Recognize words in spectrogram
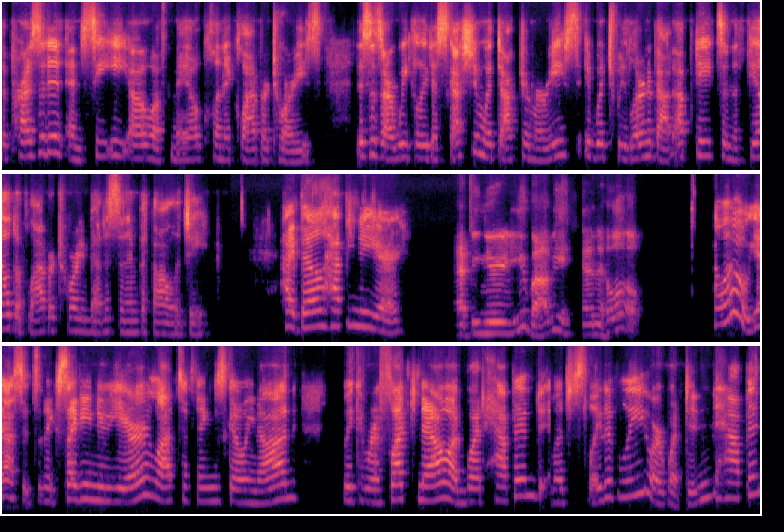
the president and CEO of Mayo Clinic Laboratories. This is our weekly discussion with Dr. Morice, in which we learn about updates in the field of laboratory medicine and pathology. Hi, Bill. Happy New Year. Happy New Year to you, Bobbi, and hello. Hello. Yes, it's an exciting new year. Lots of things going on. We can reflect now on what happened legislatively or what didn't happen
